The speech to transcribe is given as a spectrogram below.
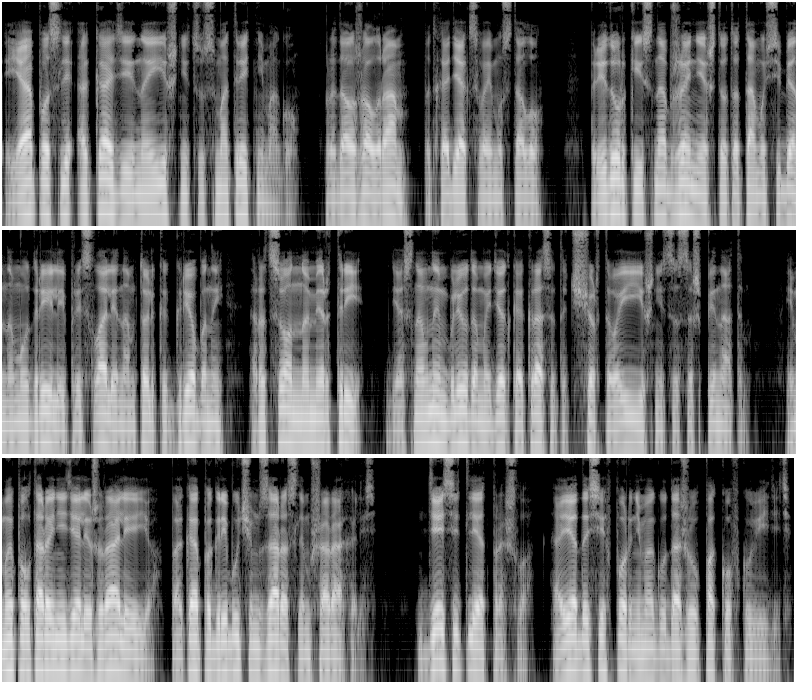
«Я после Акадии на яичницу смотреть не могу», — продолжал Рам, подходя к своему столу. «Придурки из снабжения что-то там у себя намудрили и прислали нам только грёбаный рацион номер три, где основным блюдом идет как раз эта чертова яичница со шпинатом и мы полторы недели жрали ее, пока по грибучим зарослям шарахались. Десять лет прошло, а я до сих пор не могу даже упаковку видеть.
